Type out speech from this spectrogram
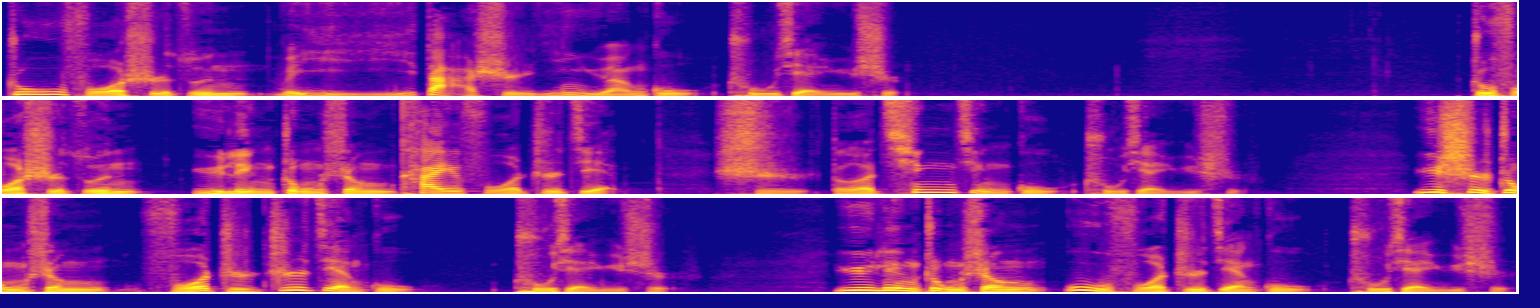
诸佛世尊为以一大事因缘故出现于世？诸佛世尊欲令众生开佛之见，使得清净故出现于世；欲示众生佛之知见故出现于世；欲令众生悟佛之见故出现于世。”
